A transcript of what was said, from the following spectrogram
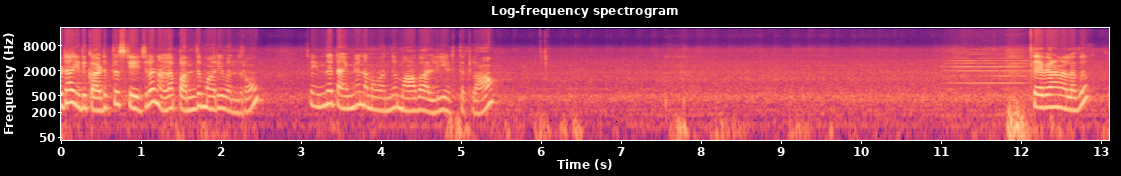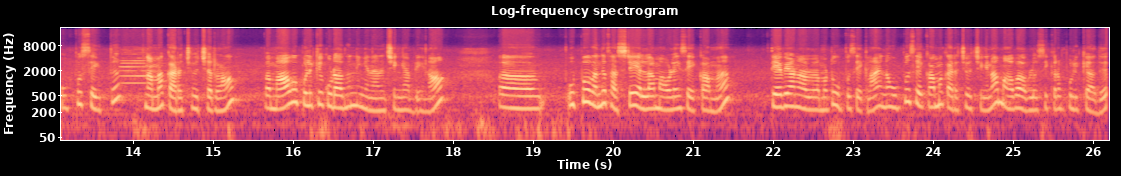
விட இதுக்கு அடுத்த ஸ்டேஜில் நல்லா பந்து மாதிரி வந்துடும் ஸோ இந்த டைமில் நம்ம வந்து மாவை அள்ளி எடுத்துக்கலாம். தேவையான அளவு உப்பு சேர்த்து நம்ம கரைச்சி வச்சிடலாம். இப்போ மாவு புளிக்கக்கூடாதுன்னு நீங்கள் நினச்சிங்க அப்படின்னா உப்பு வந்து ஃபஸ்ட்டே எல்லா மாவுலையும் சேர்க்காம தேவையான அளவில் மட்டும் உப்பு சேர்க்கலாம். ஏன்னா உப்பு சேர்க்காம கரைச்சி வச்சிங்கன்னா மாவு அவ்வளோ சீக்கிரம் புளிக்காது.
